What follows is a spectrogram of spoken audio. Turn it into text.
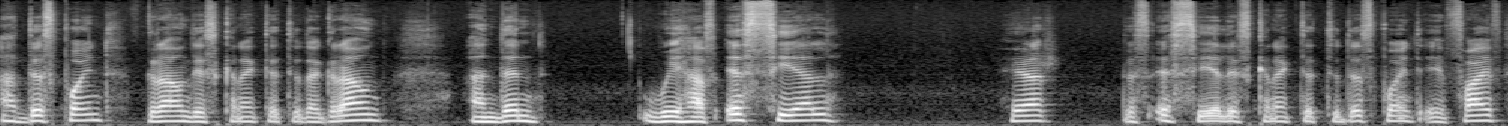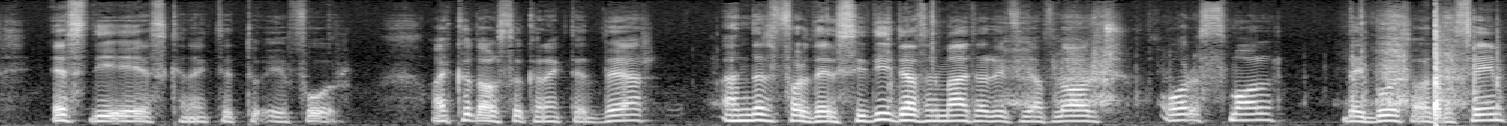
At this point ground is connected to the ground. And then we have SCL here. This SCL is connected to this point A5 SDA is connected to A4 I could also connect it there. And then for the LCD doesn't matter if you have large or small. They both are the same.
